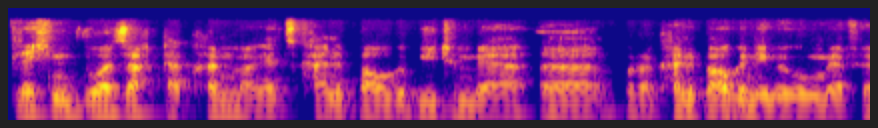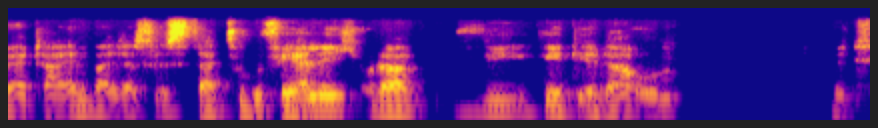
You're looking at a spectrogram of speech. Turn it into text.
Flächen, wo er sagt, da können wir jetzt keine Baugebiete mehr äh, oder keine Baugenehmigungen mehr für erteilen, weil das ist dazu gefährlich? Oder wie geht ihr da um mit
